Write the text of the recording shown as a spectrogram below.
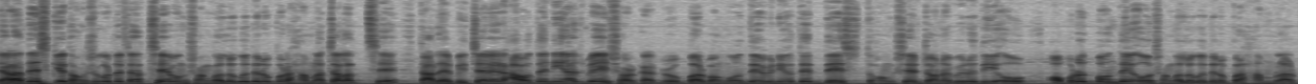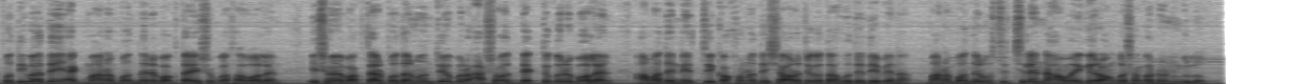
যারা দেশকে ধ্বংস করতে চাচ্ছে এবং সংখ্যালঘুদের উপর হামলা চালাচ্ছে, তাদের বিচারের আওতায় নিয়ে আসবে এই সরকার। রোববার বঙ্গবন্ধু এভিনিউতে দেশ ধ্বংসের জনবিরোধী ও অবরোধ বন্ধে ও সংখ্যালঘুদের উপর হামলার প্রতিবাদে এক মানববন্ধনে বক্তারা এসব কথা বলেন। এ সময় বক্তার প্রধানমন্ত্রীর উপর আশাবাদ ব্যক্ত করে বলেন, আমাদের নেত্রী কখনো দেশে অরাজকতা হতে দেবে না। মানববন্ধনে উপস্থিত ছিলেন আওয়ামী লীগের অঙ্গ সংগঠনগুলো।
